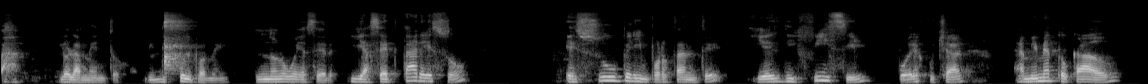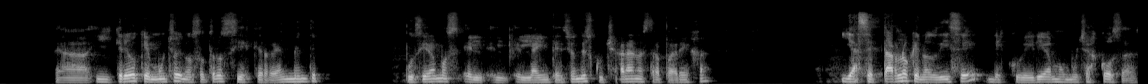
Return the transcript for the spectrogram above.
ah, lo lamento, discúlpame, no lo voy a hacer. Y aceptar eso es súper importante y es difícil poder escuchar a mí me ha tocado, y creo que muchos de nosotros, si es que realmente pusiéramos la intención de escuchar a nuestra pareja y aceptar lo que nos dice, descubriríamos muchas cosas.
